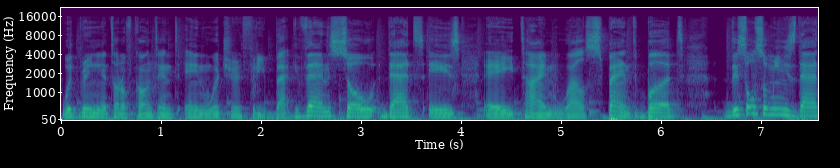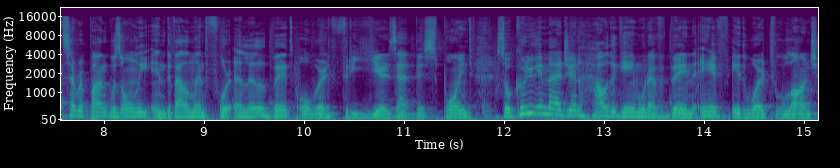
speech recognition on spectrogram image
with bringing a ton of content in Witcher 3 back then, so that is a time well spent. But this also means that Cyberpunk was only in development for a little bit over 3 years at this point, so could you imagine how the game would have been if it were to launch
